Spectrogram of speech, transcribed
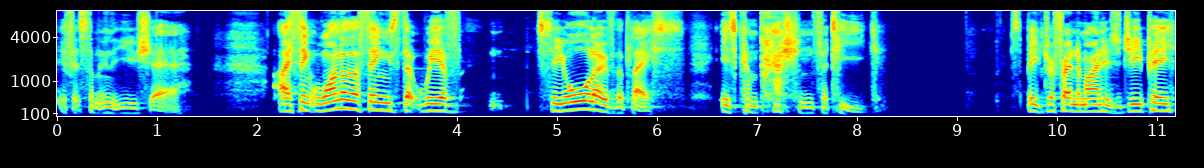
if it's something that you share. I think one of the things that we have see all over the place is compassion fatigue. Speaking to a friend of mine who's a GP,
